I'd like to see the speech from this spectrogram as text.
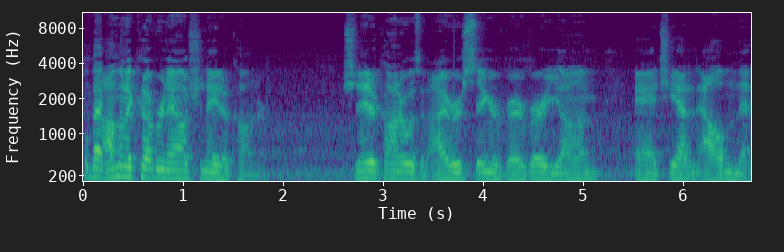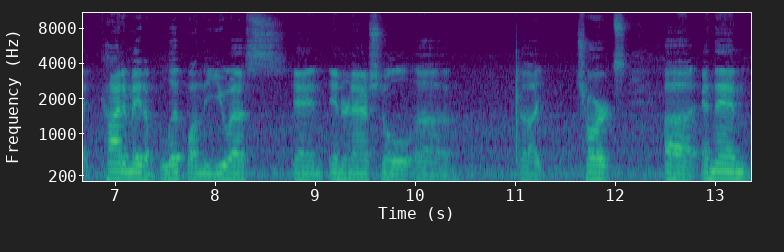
Well, back, I'm going to cover now Sinead O'Connor. Sinead O'Connor was an Irish singer, very, very young, and she had an album that kind of made a blip on the U.S. and international uh, uh, charts. Uh, and then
